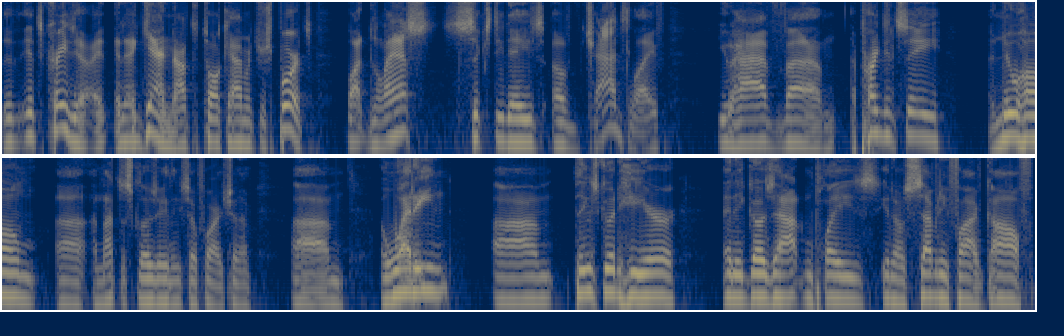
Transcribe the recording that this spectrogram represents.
it, it's crazy. And again, not to talk amateur sports, but the last 60 days of Chad's life, you have um, a pregnancy, a new home. Uh, I'm not disclosing anything so far. I should have. Um, a wedding. Um, things good here, and he goes out and plays, you know, 75 golf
